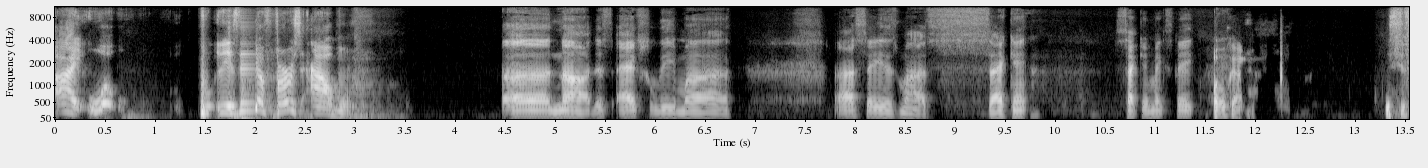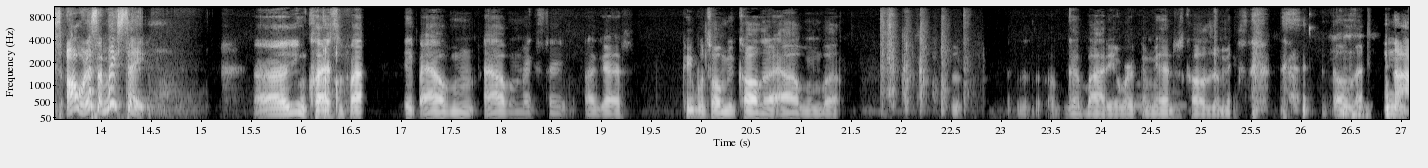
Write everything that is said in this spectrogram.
all right, what is this your first album? Uh, nah, this actually my, I say is my second, second mixtape. Okay. It's just oh, that's a mixtape. Uh, you can classify tape album, album mixtape. I guess people told me to call it an album, but a good body of work to me. I just call it a. Don't matter. Nah,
